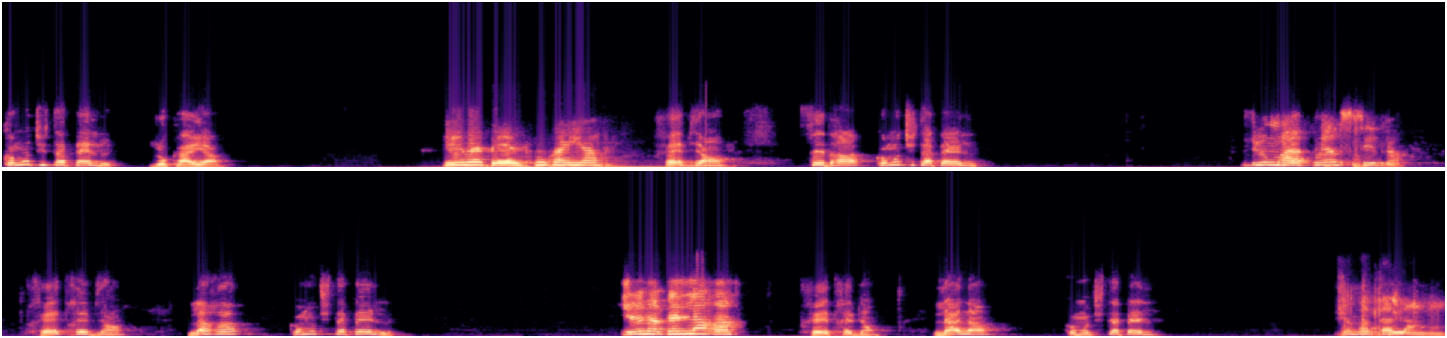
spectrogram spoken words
comment tu t'appelles, Rokaya? Je m'appelle Rokaya. Très bien. Cédra, comment tu t'appelles? Je m'appelle Cédra. Très, très bien. Lara, comment tu t'appelles? Je m'appelle Lara. Très, très bien. Lana, comment tu t'appelles? Je m'appelle Lana.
